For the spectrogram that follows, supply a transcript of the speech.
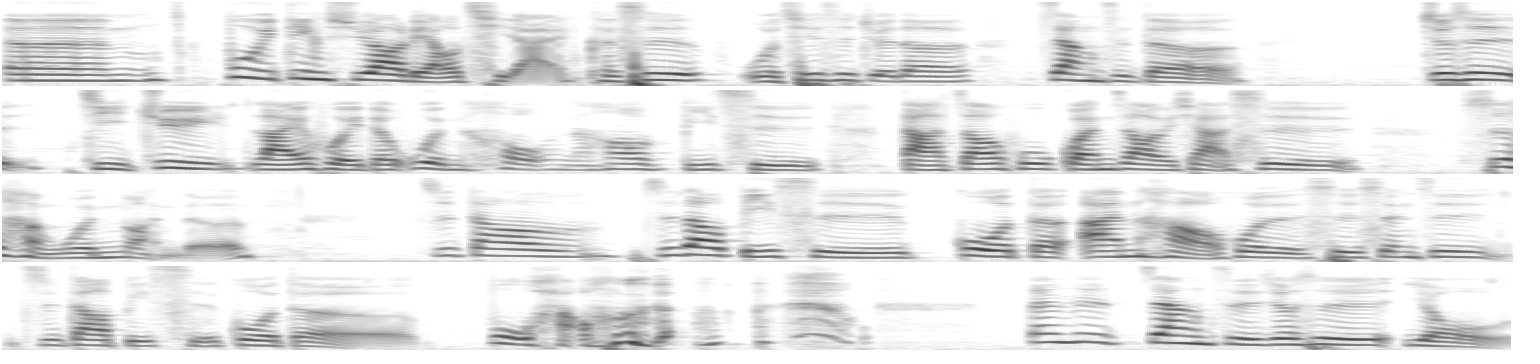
嗯，不一定需要聊起来。可是我其实觉得这样子的，就是几句来回的问候，然后彼此打招呼、关照一下是，是很温暖的。知道知道彼此过得安好，或者是甚至知道彼此过得不好。但是这样子就是有。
